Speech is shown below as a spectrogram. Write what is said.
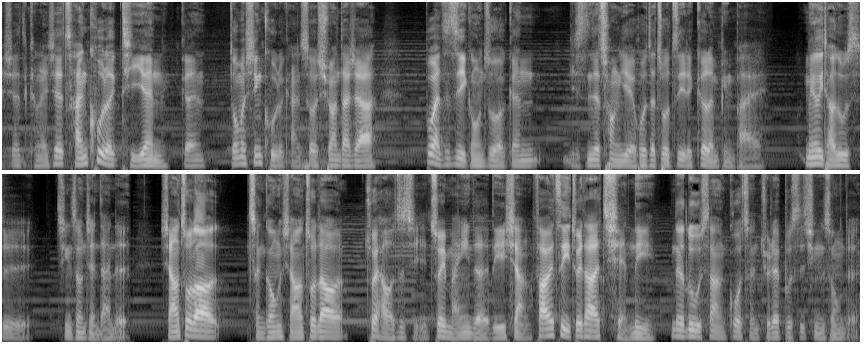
一些可能一些残酷的体验跟多么辛苦的感受，希望大家。不管是自己工作，跟你是在创业，或者在做自己的个人品牌，没有一条路是轻松简单的。想要做到成功，想要做到最好自己、最满意的理想，发挥自己最大的潜力，那个路上过程绝对不是轻松的。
